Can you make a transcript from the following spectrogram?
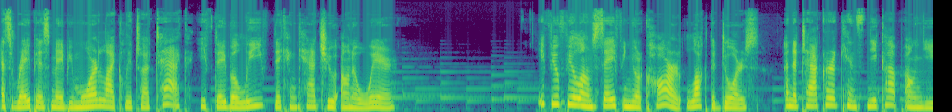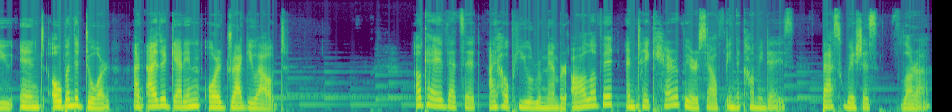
as rapists may be more likely to attack if they believe they can catch you unaware. If you feel unsafe in your car, lock the doors. An attacker can sneak up on you and open the door and either get in or drag you out. Okay, that's it. I hope you remember all of it and take care of yourself in the coming days. Best wishes, Flora.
